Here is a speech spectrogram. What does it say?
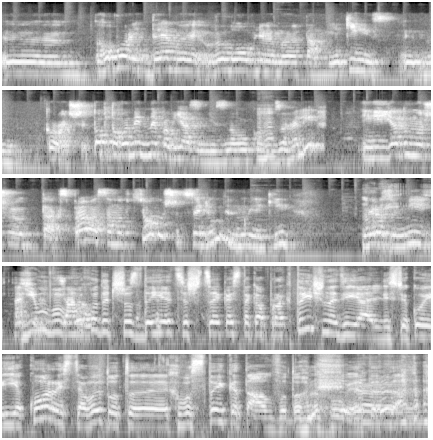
е, Говорить, де ми виловлюємо там які е, коротше, тобто вони не пов'язані з наукою Мгм. взагалі. І я думаю, що так, справа саме в цьому, що це люди, ну які не розуміють. Ну, Їм ви- виходить, що здається, що це якась така практична діяльність, в якої є користь, а ви тут е, там китам фотографуєте. Е, да?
